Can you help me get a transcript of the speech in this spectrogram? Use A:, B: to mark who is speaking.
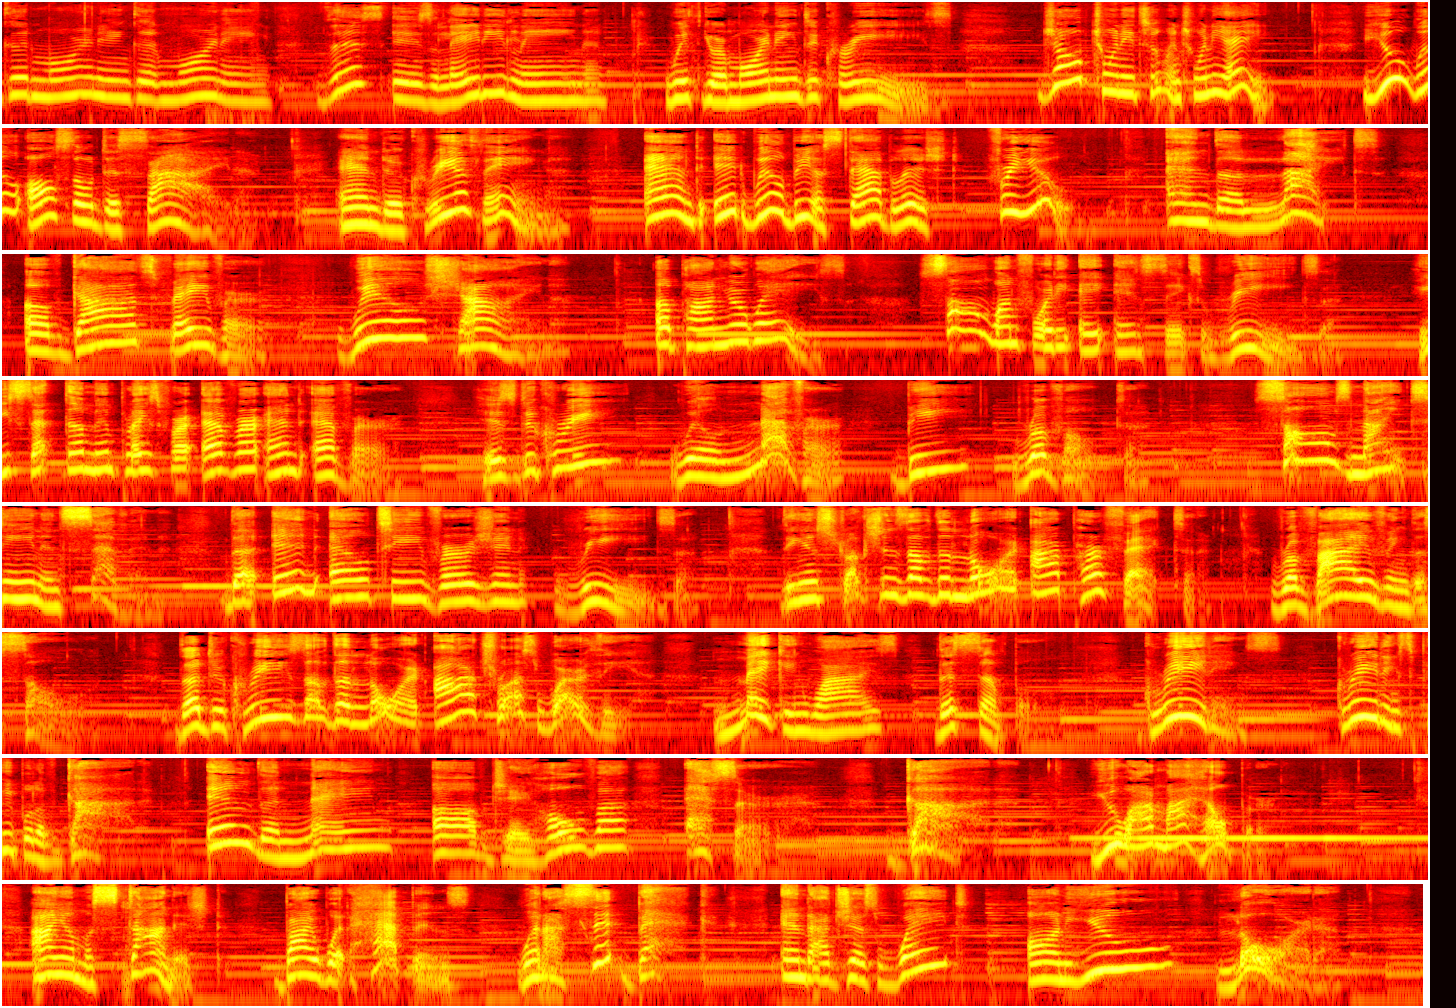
A: Good morning, good morning. This is Lady Lean with your morning decrees. Job 22 and 28. You will also decide and decree a thing, and it will be established for you. And the light of God's favor will shine upon your ways. Psalm 148 and 6 reads, He set them in place forever and ever. His decree will never be revoked. Psalms 19 and 7, the NLT version reads, The instructions of the Lord are perfect, reviving the soul. The decrees of the Lord are trustworthy, making wise the simple. Greetings, greetings, people of God, in the name of Jehovah Ezer. God, you are my helper. I am astonished by what happens when I sit back and I just wait on you Lord,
